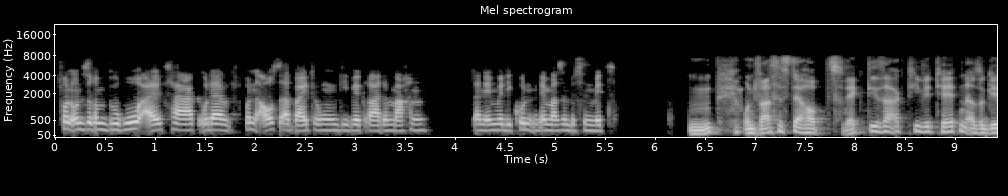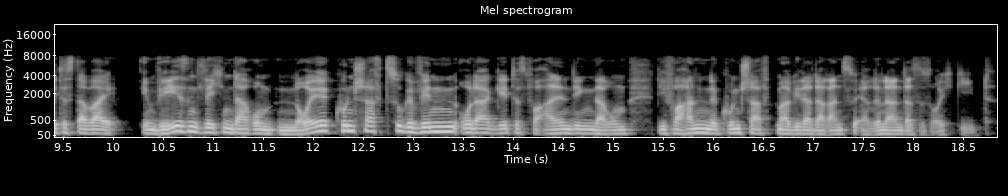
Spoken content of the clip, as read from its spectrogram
von unserem Büroalltag oder von Ausarbeitungen, die wir gerade machen. Da nehmen wir die Kunden immer so ein bisschen mit. Mhm. Und was ist der Hauptzweck dieser Aktivitäten? Also geht es dabei im Wesentlichen darum, neue Kundschaft zu gewinnen oder geht es vor allen Dingen darum, die vorhandene Kundschaft mal wieder daran zu erinnern, dass es euch gibt?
